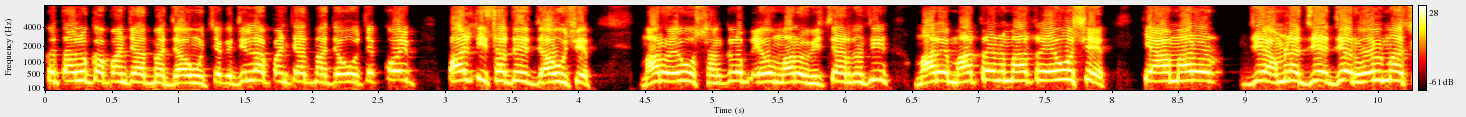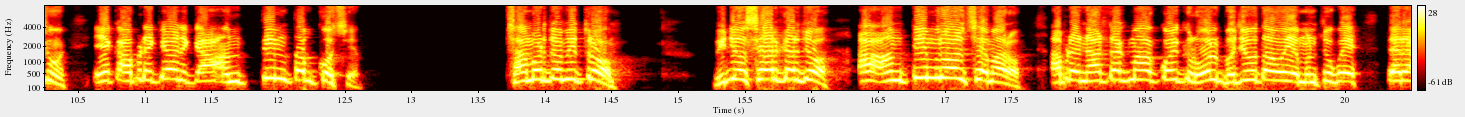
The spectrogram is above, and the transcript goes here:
કે તાલુકા પંચાયતમાં જવું છે, કે જિલ્લા પંચાયતમાં જવું છે, કોઈ પાર્ટી સાથે જવું છે. મારો એવો સંકલ્પ, એવો મારો વિચાર નથી. મારે માત્ર ને માત્ર એવો છે કે આ મારો જે હમણાં જે જે રોલમાં છું, એક આપણે કહેવાય ને કે આ અંતિમ તબકો છે. સાંભળજો મિત્રો, વીડિયો શેર કરજો. આ અંતિમ રોલ છે મારો. આપણે નાટકમાં કોઈક રોલ ભજવતા હોઈએ મનસુખભાઈ, ત્યારે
